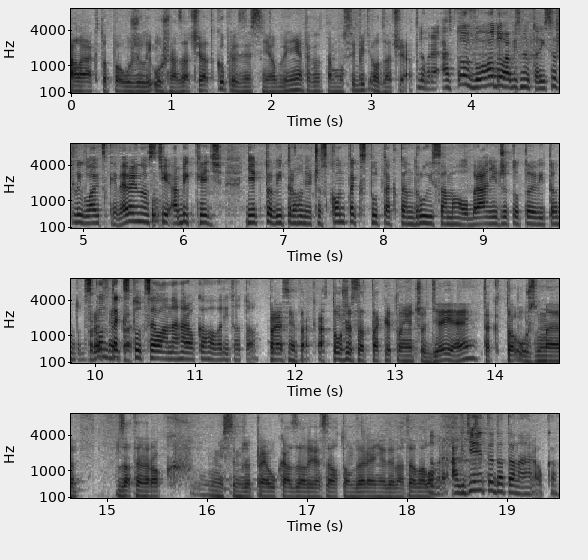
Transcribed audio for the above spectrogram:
Ale ak to použili už na začiatku pri vznesení obvinenia, tak to tam musí byť od začiatku. Dobre, a z toho dôvodu, aby sme to vysvetlili v laickej verejnosti, aby keď niekto vytrhol niečo z kontextu, tak ten druhý sa mohol brániť, že toto je vytrhnuté z kontextu, tak. celá nahrávka hovorí toto. Presne tak. A to, že sa takéto niečo deje, tak to už sme za ten rok myslím, že preukázali a sa o tom verejne debatovalo. Dobre, a kde je teda tá nahrávka?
